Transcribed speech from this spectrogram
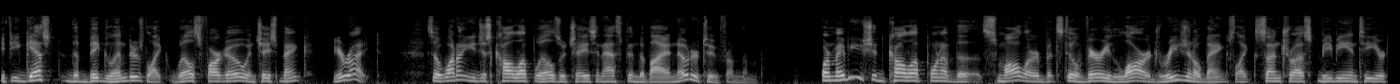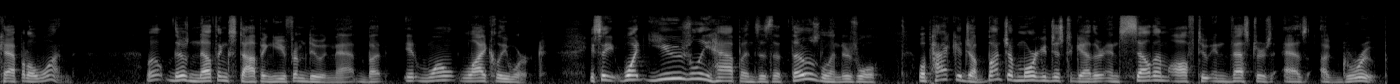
If you guessed the big lenders like Wells Fargo and Chase Bank, you're right. So, why don't you just call up Wells or Chase and ask them to buy a note or two from them? Or maybe you should call up one of the smaller but still very large regional banks like SunTrust, BB&T, or Capital One. Well, there's nothing stopping you from doing that, but it won't likely work. You see, what usually happens is that those lenders will will package a bunch of mortgages together and sell them off to investors as a group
